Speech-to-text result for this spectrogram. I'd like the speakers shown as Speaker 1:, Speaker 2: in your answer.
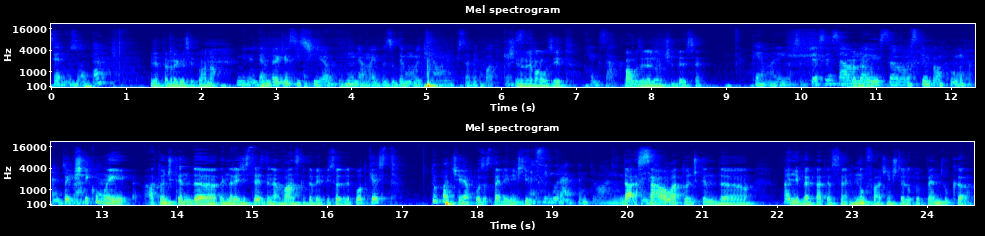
Speaker 1: Servus, Zoltan!
Speaker 2: Bine te-am regăsit, Oana.
Speaker 1: Bine te-am regăsit și eu. Nu ne-am mai văzut de mult la un episod de podcast.
Speaker 2: Și nu ne-am auzit.
Speaker 1: Exact.
Speaker 2: Pauzele lungi și dese.
Speaker 1: Că e marilor succese sau
Speaker 2: Da, da.
Speaker 1: noi să o schimbăm cu altceva?
Speaker 2: Păi știi cum e? Atunci când uh, înregistrezi din avans câteva episoade de podcast, după aceea poți să stai liniștit.
Speaker 1: Ești asigurat pentru o anumită
Speaker 2: Da,
Speaker 1: perioadă.
Speaker 2: sau atunci când uh, ai libertatea să nu faci niște lucruri pentru că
